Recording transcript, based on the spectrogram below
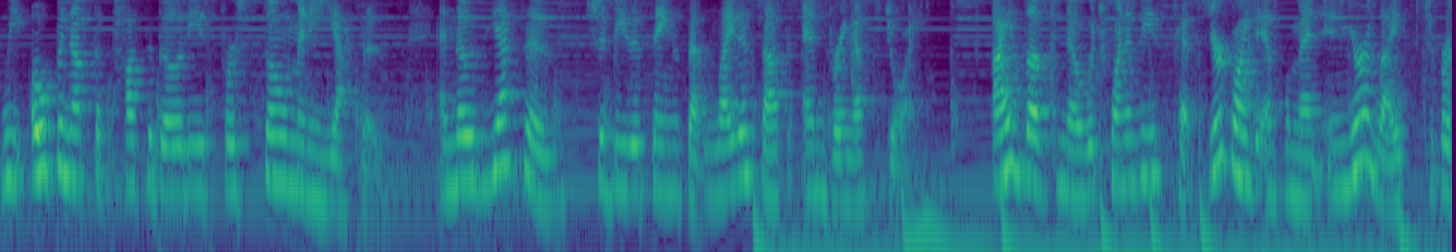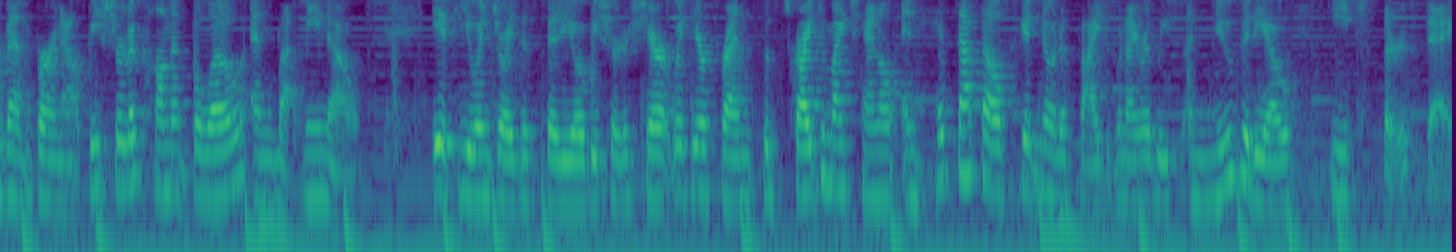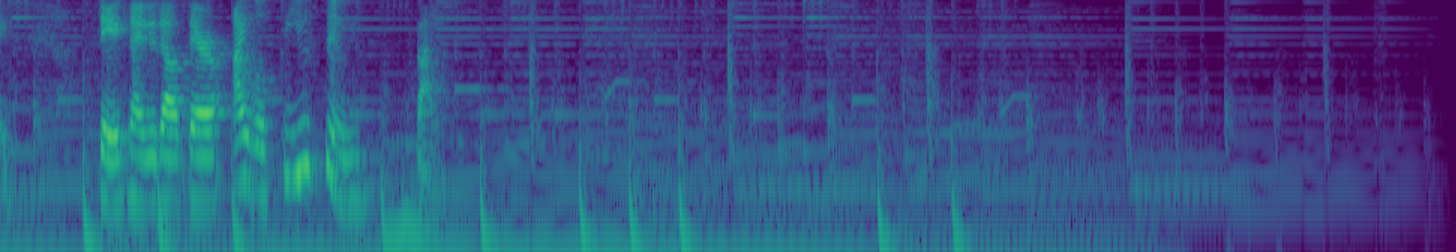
we open up the possibilities for so many yeses. And those yeses should be the things that light us up and bring us joy. I'd love to know which one of these tips you're going to implement in your life to prevent burnout. Be sure to comment below and let me know. If you enjoyed this video, be sure to share it with your friends, subscribe to my channel, and hit that bell to get notified when I release a new video each Thursday. Stay ignited out there. I will see you soon. Bye.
